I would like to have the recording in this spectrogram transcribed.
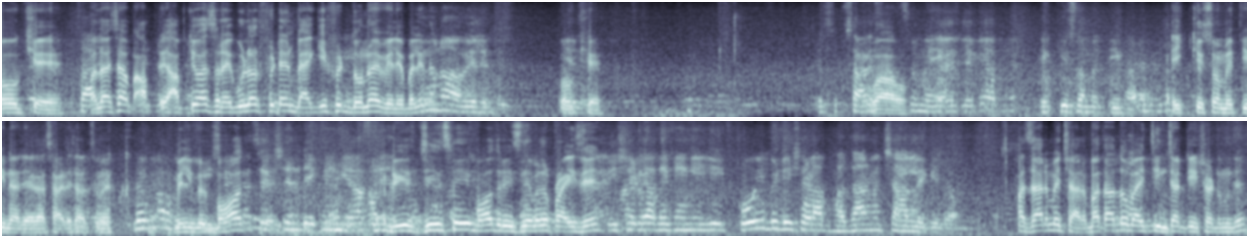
ओके मतलब सब आप, आपके पास regular fit and baggy fit दोनों अवेलेबल है ना? दोनों अवेलेबल ओके इक्कीस सौ में तीन आ जाएगा। साढ़े सात सौ में। बिल्कुल बहुत जीन्स में भी बहुत रीजनेबल प्राइस है। टी शर्ट का देखेंगे कोई भी टी शर्ट आप हज़ार में चार लेके जाओगे। हज़ार में चार। बता दो भाई तीन चार टी शर्ट मुझे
